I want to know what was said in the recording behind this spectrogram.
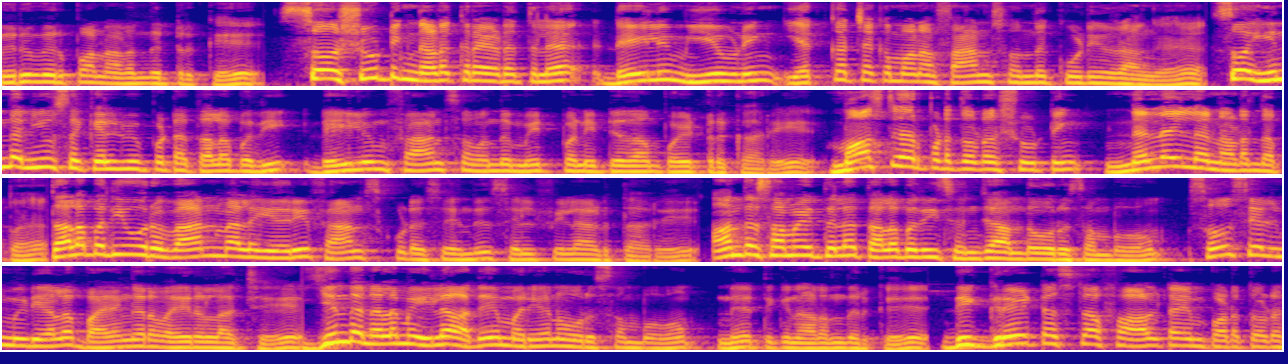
விறுவிறுப்பாக நடந்துட்டு இருக்கு ஸோ ஷூட்டிங் நடக்கிற இடத்துல டெய்லியும் ஈவினிங் எக்கச்சக்கமான ஃபேன்ஸ் வந்து கூடிடுறாங்க. ஸோ இந்த நியூஸை கேள்விப்பட்ட தளபதி டெய்லியும் ஃபேன்ஸை வந்து மீட் பண்ணிட்டு தான் போயிட்டு இருக்காரு மாஸ்டர் படத்தோட ஷூட்டிங் நெல்லையில நடந்தப்ப தளபதி ஒரு வேன் மேல ஏறி ஃபேன்ஸ் கூட சேர்ந்து செல்ஃபிலாம் எடுத்தாரு. அந்த சமயத்துல தளபதி செஞ்ச அந்த ஒரு சம்பவம் சோசியல் மீடியால பயங்கர வைரல் ஆச்சு. இந்த நிலைமையில அதே மாதிரியான ஒரு சம்பவம் நேத்துக்கு நடந்திருக்கு. The greatest of all time படத்தோட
